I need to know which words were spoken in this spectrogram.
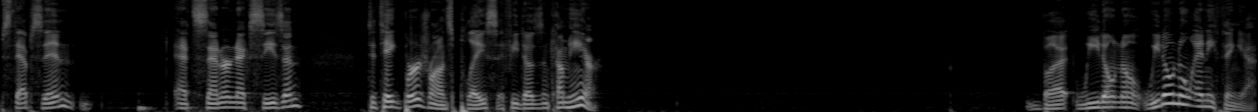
steps in at center next season to take Bergeron's place if he doesn't come here. But we don't know. We don't know anything yet.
